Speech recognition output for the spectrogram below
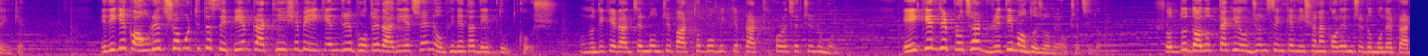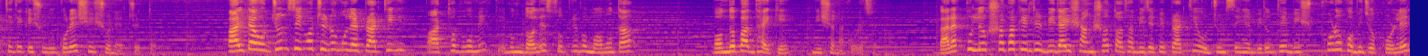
সিংকে। এদিকে কংগ্রেস সমর্থিত সিপিএম প্রার্থী হিসেবে এই কেন্দ্রে ভোটে দাঁড়িয়েছেন অভিনেতা দেবদূত ঘোষ। অন্যদিকে রাজ্যের মন্ত্রী পার্থ ভৌমিককে প্রার্থী করেছে তৃণমূল। এই কেন্দ্রে প্রচার রীতিমতো জমে উঠেছিল। সদ্য দলত্যাগে অর্জুন সিংকে নিশানা করেন তৃণমূলের প্রার্থী থেকে শুরু করে শীর্ষ নেতৃত্ব। পাল্টা অর্জুন সিং ও তৃণমূলের প্রার্থী, পার্থ ভৌমিক এবং দলের সুপ্রিমো মমতা বন্দ্যোপাধ্যায়কে নিশানা করেছেন। ব্যারাকপুর লোকসভা কেন্দ্রের বিদায়ী সাংসদ তথা বিজেপি প্রার্থী অর্জুন সিং এর বিরুদ্ধে বিস্ফোরক অভিযোগ করলেন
